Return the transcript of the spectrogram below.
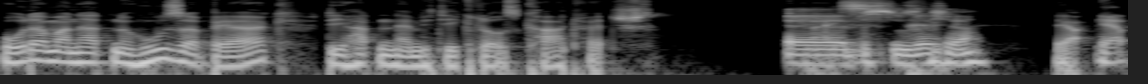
Oder man hat eine Huserberg, die hatten nämlich die Closed Cartridge. Äh, nice. Bist du sicher? ja. Ja.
